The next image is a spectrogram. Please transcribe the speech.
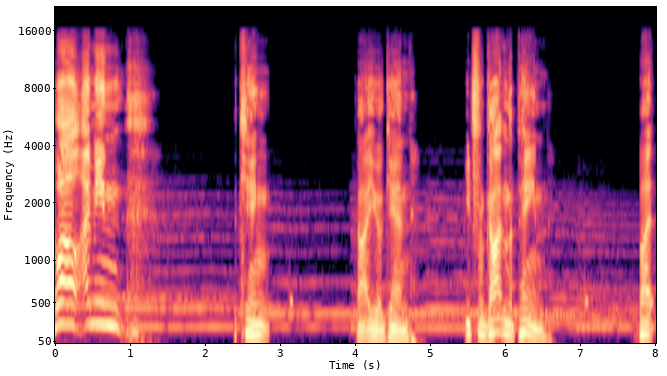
Well, I mean... The king got you again. You'd forgotten the pain. But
